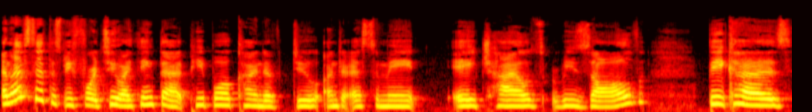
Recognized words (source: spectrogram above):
and I've said this before too. I think that people kind of do underestimate a child's resolve because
